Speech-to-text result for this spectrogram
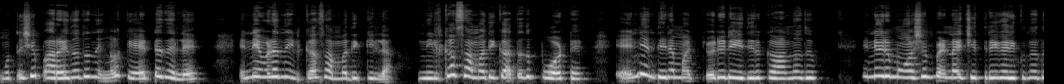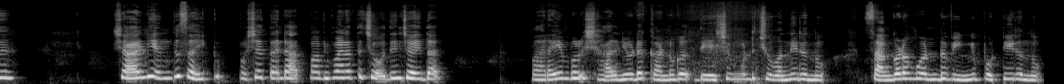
മുത്തശ്ശി പറയുന്നത് നിങ്ങൾ കേട്ടതല്ലേ? എന്നെ ഇവിടെ നിൽക്കാൻ സമ്മതിക്കില്ല. നിൽക്കാൻ സമ്മതിക്കാത്തത് പോട്ടെ. എന്നെ എന്തിനാ മറ്റൊരു രീതിയിൽ കാണുന്നത്? എന്നെ ഒരു മോശം പെണ്ണായി ചിത്രീകരിക്കുന്നത്? ശാലിനി എന്തു സഹിക്കും? പക്ഷെ തന്റെ ആത്മാഭിമാനത്തെ ചോദ്യം ചെയ്താൽ. പറയുമ്പോൾ ശാലിനിയുടെ കണ്ണുകൾ ദേഷ്യം കൊണ്ട് ചുവന്നിരുന്നു. സങ്കടം കൊണ്ട് വിങ്ങി പൊട്ടിയിരുന്നു.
